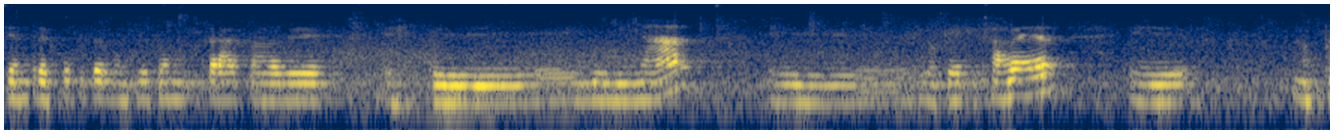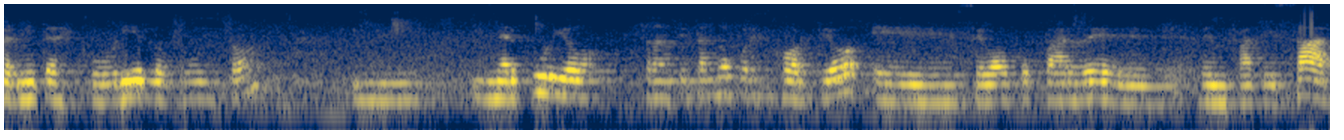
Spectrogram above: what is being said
Siempre Júpiter con Plutón trata de este, iluminar eh, lo que hay que saber, eh, nos permite descubrir lo oculto y, Mercurio transitando por Escorpio eh, se va a ocupar de, enfatizar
